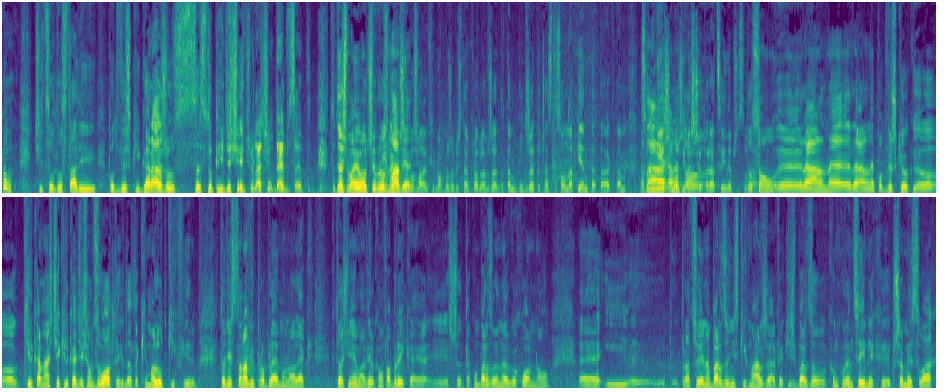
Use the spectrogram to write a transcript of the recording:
No, ci, co dostali podwyżki garażu ze 150 na 700, to też mają o czym Nie, tak, rozmawiać. Bo w małych firmach może być ten problem, że no, tam budżety często są napięte, tak? Tam No są tak, mniejsze możliwości to- operacyjne To przesuwania. są e, realne, realne podwyżki o, o, kilkanaście, kilkadziesiąt złotych dla takich malutkich firm. To nie stanowi problemu, no ale jak ktoś, nie ma wielką fabrykę, e, jeszcze taką bardzo energochłonną e, i e, pracuje na bardzo niskich marżach w jakichś bardzo konkurencyjnych przemysłach,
